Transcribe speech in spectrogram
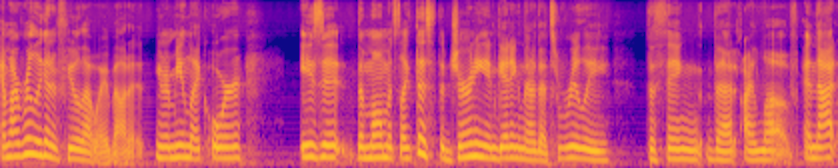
am I really gonna feel that way about it? You know what I mean? Like, or is it the moments like this, the journey and getting there, that's really the thing that I love, and that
